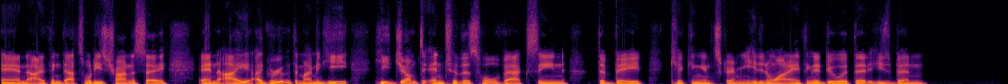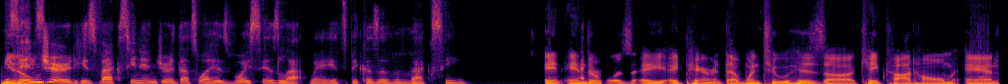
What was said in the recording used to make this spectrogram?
And I think that's what he's trying to say. And I agree with him. I mean, he he jumped into this whole vaccine debate kicking and screaming. He didn't want anything to do with it. He's been you He's know, injured. He's vaccine injured. That's why his voice is that way. It's because of a vaccine. And and there was a, a parent that went to his uh, Cape Cod home and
